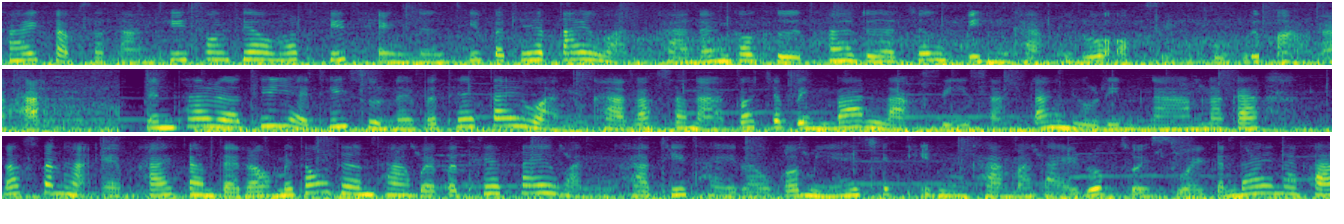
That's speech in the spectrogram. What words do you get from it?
คล้ายกับสถานที่ท่องเที่ยวฮอตฮิตแห่งหนึ่งที่ประเทศไต้หวันค่ะ นั่นก็คือท่าเรือเจิ้งปิงค่ะ ไม่รู้ออกเสียงถูกหรือเปล่านะคะ เป็นท่าเรือที่ใหญ่ที่สุดในประเทศไต้หวันค่ะ ลักษณะก็จะเป็นบ้านหลากสีสันตั้งอยู่ริมน้ำนะคะ ลักษณะแอบคล้ายกันแต่เราไม่ต้องเดินทางไปประเทศไต้หวันค่ะ ที่ไทยเราก็มีให้เช็คอินค่ะ มาถ่ายรูปสวยๆกันได้นะคะ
